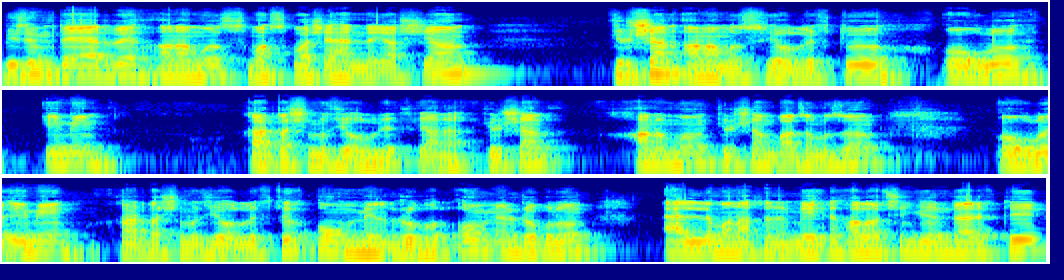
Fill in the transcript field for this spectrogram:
bizim dəyərli anamız Moskva şəhərində yaşayan Gülşən anamız yollayıbdır. Oğlu Emin qardaşımız yollayıb. Yəni Gülşən xanımın, Gülşən bacımızın oğlu Emin qardaşımız yollayıbdı 10 min rubl. 10 min rublun 50 manatını Mehri hala üçün göndəribdi.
